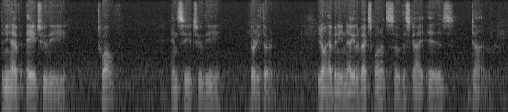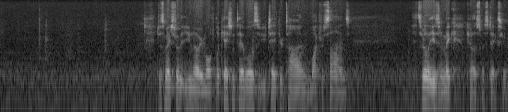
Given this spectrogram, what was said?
Then you have a to the 12th and c to the 33rd. You don't have any negative exponents, so this guy is done. Just make sure that you know your multiplication tables, you take your time, watch your signs. It's really easy to make careless mistakes here.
